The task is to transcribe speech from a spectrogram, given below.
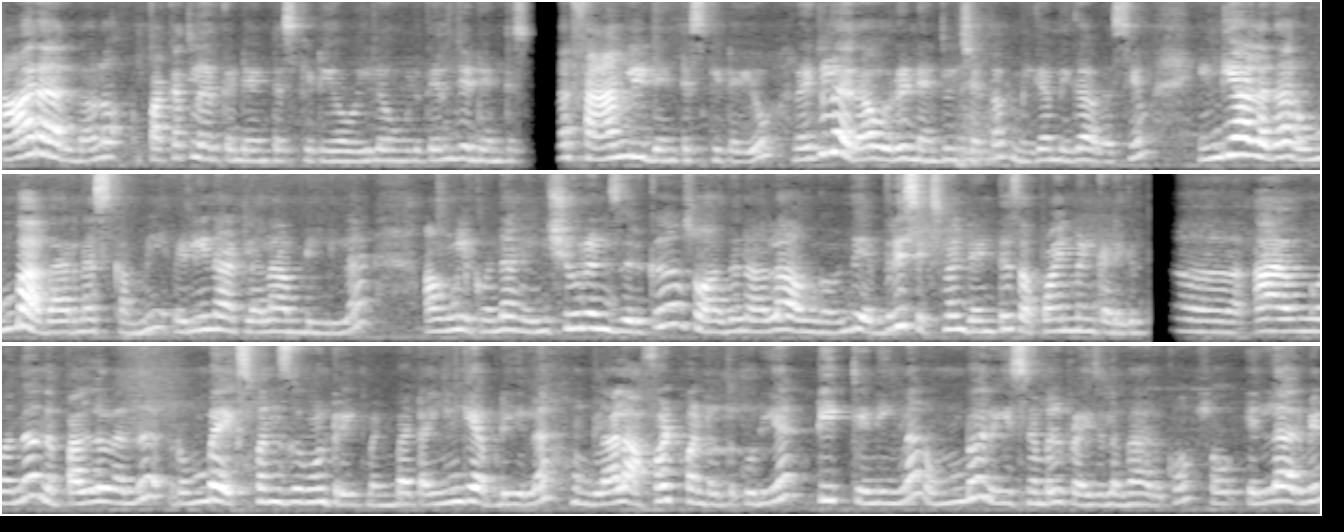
யாராக இருந்தாலும் பக்கத்தில் இருக்க டென்டிஸ்ட் கிட்டேயோ இல்லை உங்களுக்கு தெரிஞ்ச டென்டிஸ்ட் ஃபேமிலி டென்டிஸ்ட் கிட்டேயோ ரெகுலராக ஒரு டென்டல் செக்அப் மிக மிக அவசியம். இந்தியாவில் தான் ரொம்ப அவேர்னஸ் கம்மி. வெளிநாட்டிலலாம் அப்படி இல்லை. அவங்களுக்கு வந்து அங்கே இன்சூரன்ஸ் இருக்குது ஸோ அதனால அவங்க வந்து every six month dentist appointment கிடைக்குது அவங்க வந்து அந்த பல்லு வந்து ரொம்ப எக்ஸ்பென்சிவும் ட்ரீட்மெண்ட் பட் இங்கே அப்படி இல்லை. உங்களால் அஃபோர்ட் பண்ணுறதுக்குரிய டீத் கிளீனிங்லாம் ரொம்ப ரீசனபிள் ப்ரைஸில் தான் இருக்கும். ஸோ எல்லாருமே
